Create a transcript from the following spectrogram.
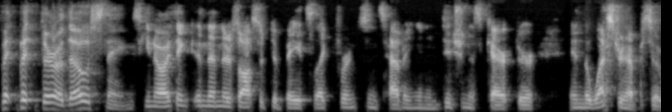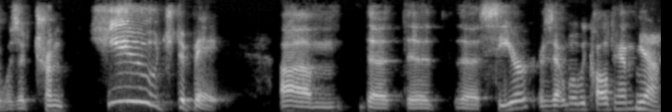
but but there are those things, you know. I think, and then there's also debates, like for instance, having an indigenous character in the Western episode was a tr- huge debate. Um, the the the seer is that what we called him? Yeah,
